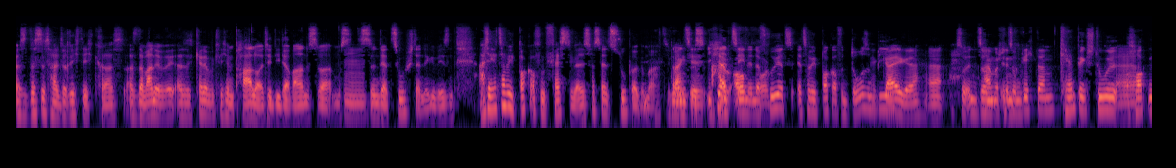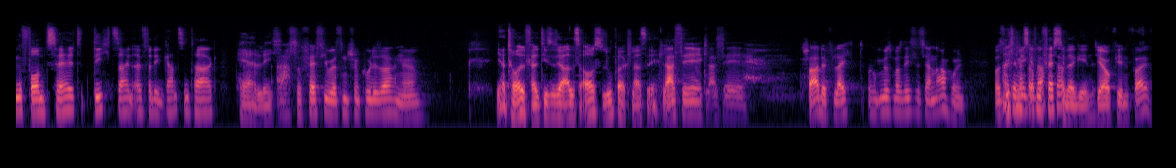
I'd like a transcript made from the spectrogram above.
Also das ist halt richtig krass. Also da waren ja, also ich kenne ja wirklich ein paar Leute, die da waren. Das, war, muss, Mhm. das sind ja Zustände gewesen. Alter, jetzt habe ich Bock auf ein Festival. Das hast du jetzt super gemacht. Ich Danke. ist Ich halb zehn in der Bock. Früh. Jetzt, jetzt habe ich Bock auf ein Dosenbier. Geil, gell? Ja. So in so, Einmal in so einem. Campingstuhl, Ja. hocken vorm Zelt, dicht sein einfach den ganzen Tag. Herrlich. Ach, so Festivals sind schon coole Sachen, ja. Ja, toll. Fällt dieses Jahr alles aus. Super klasse. Klasse, klasse. Schade, vielleicht müssen wir es nächstes Jahr nachholen. Was Alter, ich mir lass auf ein Festival hab, gehen. Ja, auf jeden Fall.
